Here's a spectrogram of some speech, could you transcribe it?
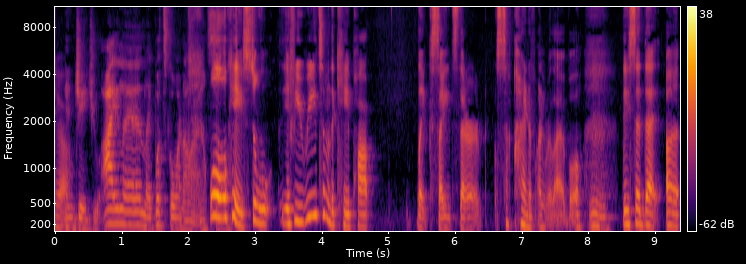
Yeah. and Jeju Island? Like, what's going on? Well, So- okay, so if you read some of the K-pop like sites that are kind of unreliable, Mm. they said that a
